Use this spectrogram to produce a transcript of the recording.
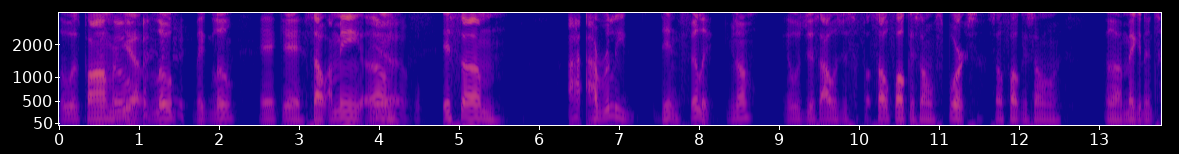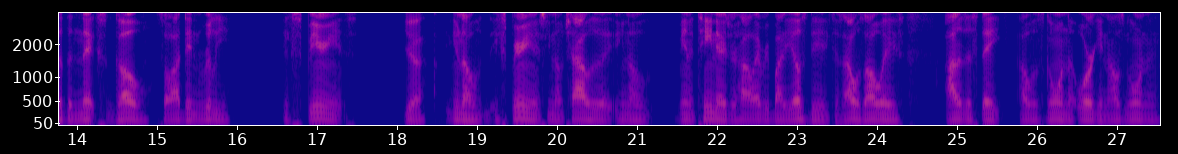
Lewis Palmer. Lou. Yep, Lou, Big Lou. Heck yeah. So I mean, um, yeah. it's um, I I really didn't feel it. You know, it was just I was just f- so focused on sports, so focused on uh making it to the next goal. So I didn't really experience, Yeah. you know, experience, you know, childhood, you know, being a teenager how everybody else did because I was always out of the state. I was going to Oregon. I was going to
